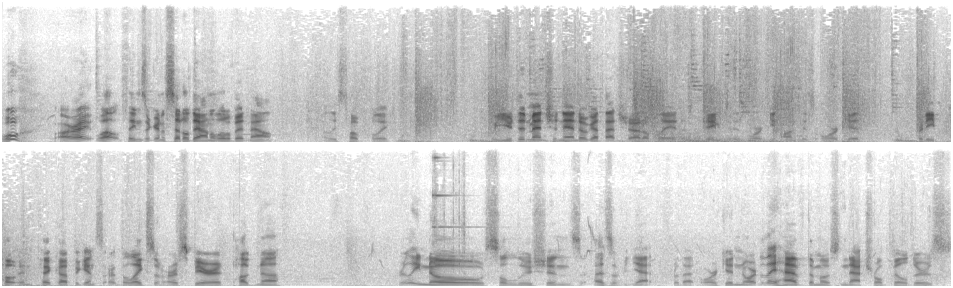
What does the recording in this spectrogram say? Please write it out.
Woo! All right. Well, things are going to settle down a little bit now, at least hopefully. Well, you did mention Nando got that Shadow Blade. James is working on his Orchid. Pretty potent pickup against the likes of Earth Spirit, Pugna. Really no solutions as of yet for that Orchid, nor do they have the most natural builders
